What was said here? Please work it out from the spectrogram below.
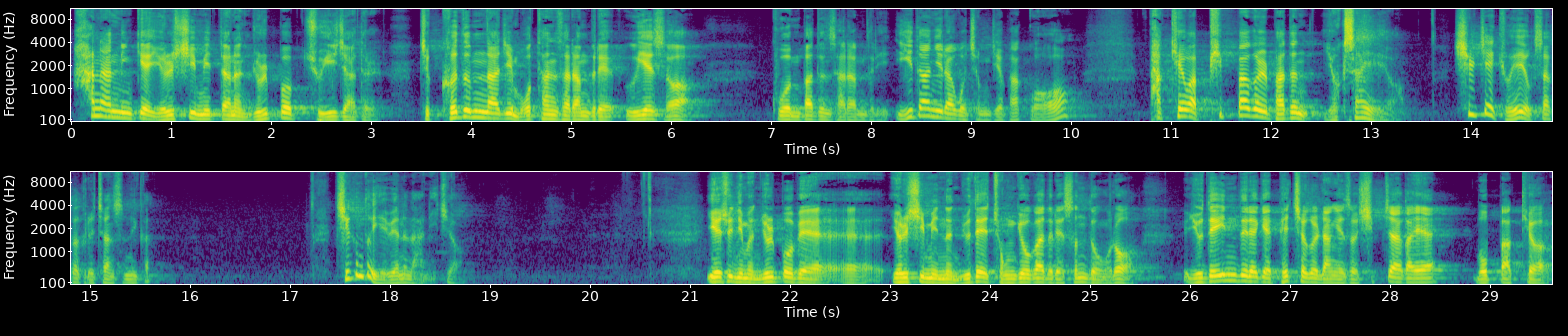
하나님께 열심히 있다는 율법주의자들, 즉, 거듭나지 못한 사람들에 의해서 구원받은 사람들이 이단이라고 정죄받고 박해와 핍박을 받은 역사예요. 실제 교회 역사가 그렇지 않습니까? 지금도 예외는 아니죠. 예수님은 율법에 열심히 있는 유대 종교가들의 선동으로 유대인들에게 배척을 당해서 십자가에 못 박혀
